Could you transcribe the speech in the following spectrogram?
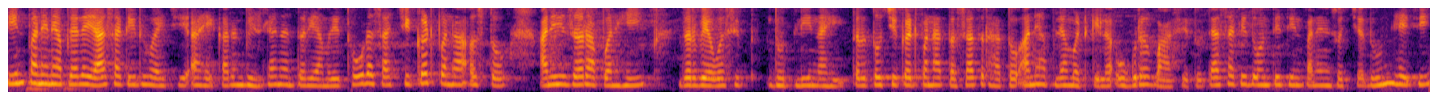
तीन पाण्याने आपल्याला यासाठी धुवायची आहे. कारण भिजल्यानंतर यामध्ये थोडासा चिकटपणा असतो. आणि जर आपण ही जर व्यवस्थित धुतली नाही तर तो चिकटपणा तसाच राहतो आणि आपल्या मटकीला उग्र वास येतो. त्यासाठी दोन ते तीन पाण्याने स्वच्छ धुवून घ्यायची.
